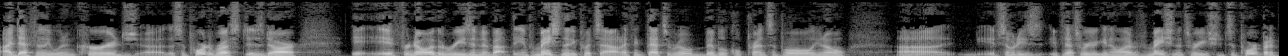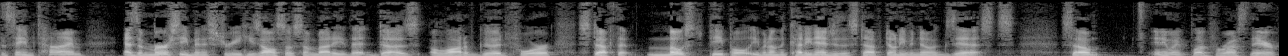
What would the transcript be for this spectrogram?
I definitely would encourage uh, the support of Russ Dizdar, if for no other reason about the information that he puts out. I think that's a real biblical principle. You know, uh, if somebody's, if that's where you're getting a lot of information, that's where you should support. But at the same time, as a mercy ministry, he's also somebody that does a lot of good for stuff that most people, even on the cutting edge of this stuff, don't even know exists. So, anyway, plug for us there.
